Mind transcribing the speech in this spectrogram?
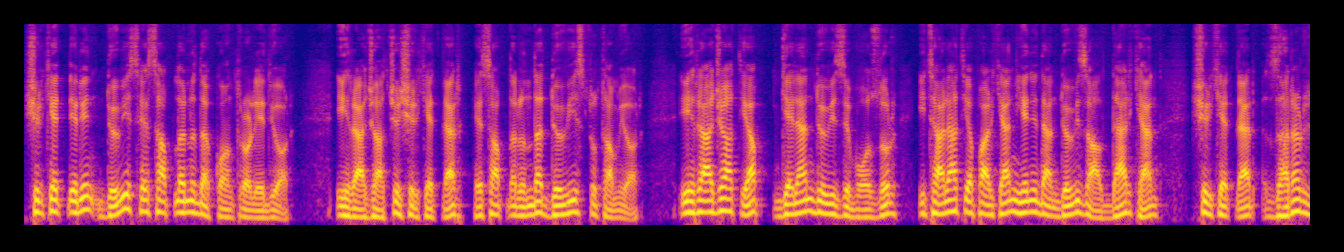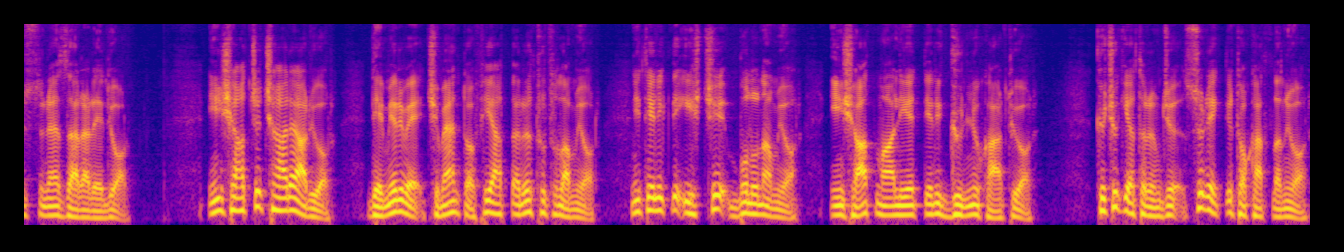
şirketlerin döviz hesaplarını da kontrol ediyor. İhracatçı şirketler hesaplarında döviz tutamıyor. İhracat yap, gelen dövizi bozdur, ithalat yaparken yeniden döviz al derken şirketler zarar üstüne zarar ediyor. İnşaatçı çare arıyor. Demir ve çimento fiyatları tutulamıyor. Nitelikli işçi bulunamıyor. İnşaat maliyetleri günlük artıyor. Küçük yatırımcı sürekli tokatlanıyor.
